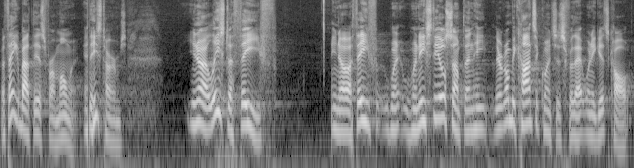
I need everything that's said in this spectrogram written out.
But think about this for a moment in these terms. You know, at least a thief, you know, a thief, when, when he steals something, he, there are going to be consequences for that when he gets caught.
